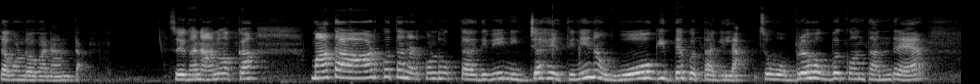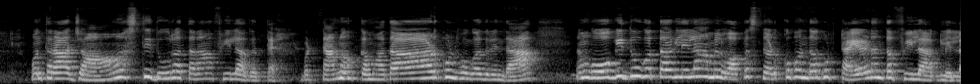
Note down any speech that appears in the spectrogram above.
ತಗೊಂಡೋಗೋಣ ಅಂತ. ಸೊ ಈಗ ನಾನು ಅಕ್ಕ ಮಾತಾಡ್ಕೊತಾ ನಡ್ಕೊಂಡು ಹೋಗ್ತಾ ಇದ್ದೀವಿ ನಿಜ ಹೇಳ್ತೀನಿ ನಾವು ಹೋಗಿದ್ದೇ ಗೊತ್ತಾಗಿಲ್ಲ. ಸೊ ಒಬ್ಬರೇ ಹೋಗಬೇಕು ಅಂತಂದರೆ ಒಂಥರ ಜಾಸ್ತಿ ದೂರ ಥರ ಫೀಲ್ ಆಗುತ್ತೆ. ಬಟ್ ನಾನು ಅಕ್ಕ ಮಾತಾಡ್ಕೊಂಡು ಹೋಗೋದ್ರಿಂದ ನಮ್ಗೆ ಹೋಗಿದ್ದು ಗೊತ್ತಾಗಲಿಲ್ಲ, ಆಮೇಲೆ ವಾಪಸ್ ನಡ್ಕೊ ಬಂದಾಗೂ ಟಯರ್ಡ್ ಅಂತ ಫೀಲ್ ಆಗಲಿಲ್ಲ.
